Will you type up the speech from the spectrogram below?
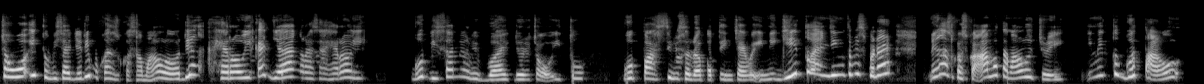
cowok itu bisa jadi bukan suka sama lo, dia heroik aja, ngerasa heroik. Gue bisa nih lebih baik dari cowok itu, gue pasti bisa dapetin cewek ini gitu anjing, tapi sebenarnya dia gak suka-suka amat sama lu cuy. Ini tuh gue tahu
